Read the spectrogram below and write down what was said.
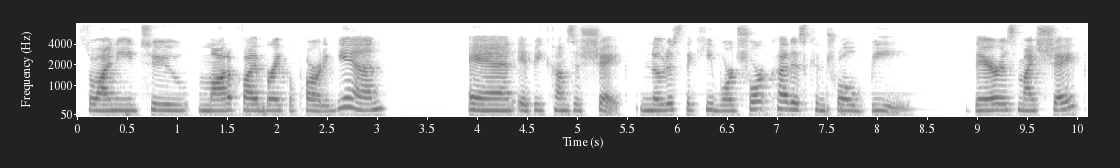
So I need to modify break apart again and it becomes a shape. Notice the keyboard shortcut is control B. There is my shape.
